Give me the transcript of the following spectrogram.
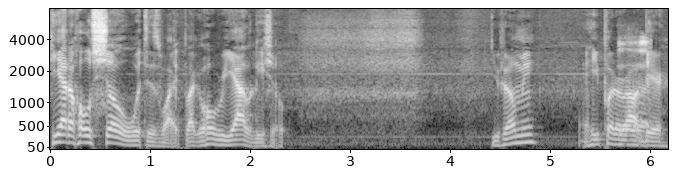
he had a whole show with his wife, like a whole reality show. You feel me? And he put her out there.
